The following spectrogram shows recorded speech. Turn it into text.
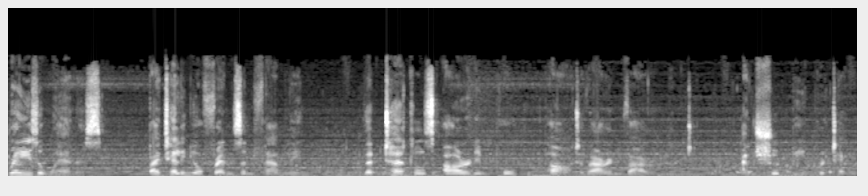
raise awareness by telling your friends and family that turtles are an important part of our environment and should be protected.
